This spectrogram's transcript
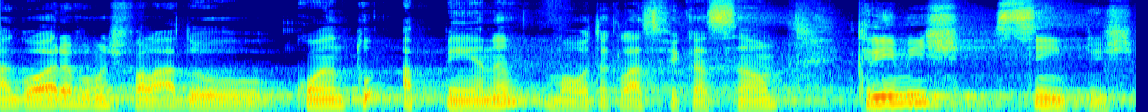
Agora vamos falar do quanto a pena, uma outra classificação. Crimes simples.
